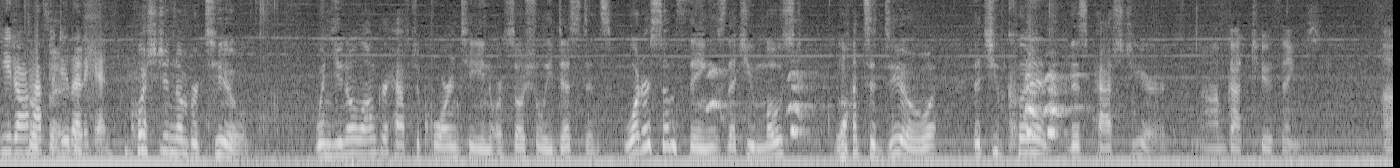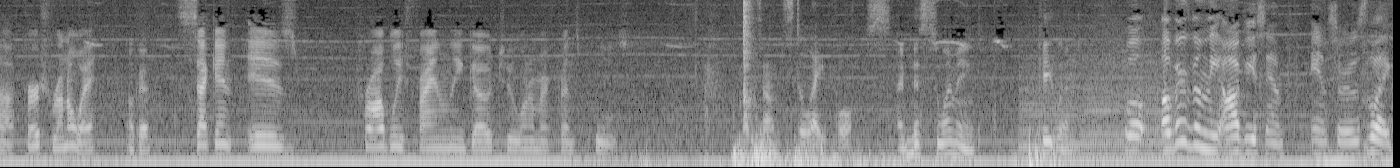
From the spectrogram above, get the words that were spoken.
you don't, have to do it. that again. Question number two: When you no longer have to quarantine or socially distance, what are some things that you most want to do that you couldn't this past year? I've got two things. Uh, first, run away. Okay. Second is probably finally go to one of my friend's pools. That sounds delightful. I miss swimming. Caitlin. Well, other than the obvious am- answers, like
